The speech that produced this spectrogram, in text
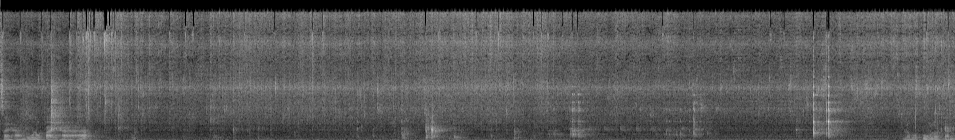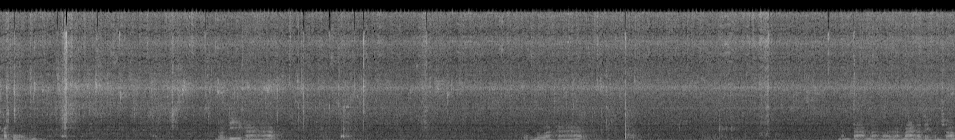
ใส่หางหมูลงไปครับ เรามาปรุงรสกันครับผมรสดีครับผมนัวครับ น้ำตาลหวานน้อยหวานมากแล้วแต่คนชอบ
